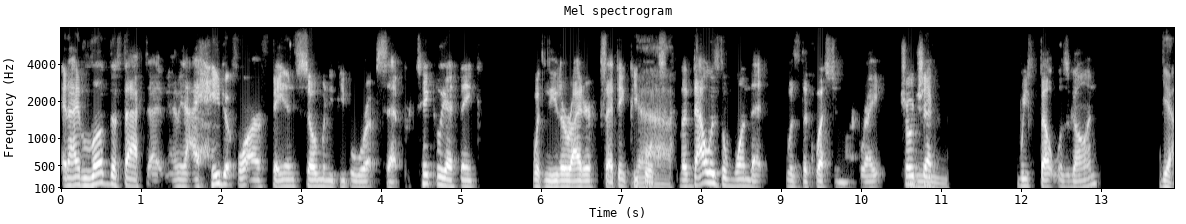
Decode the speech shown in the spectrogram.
and I love the fact. That, I mean, I hate it for our fans. So many people were upset, particularly I think with Niederreiter, because I think people, yeah. but that was the one that was the question mark, right? Trocheck, mm. we felt was gone. Yeah.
